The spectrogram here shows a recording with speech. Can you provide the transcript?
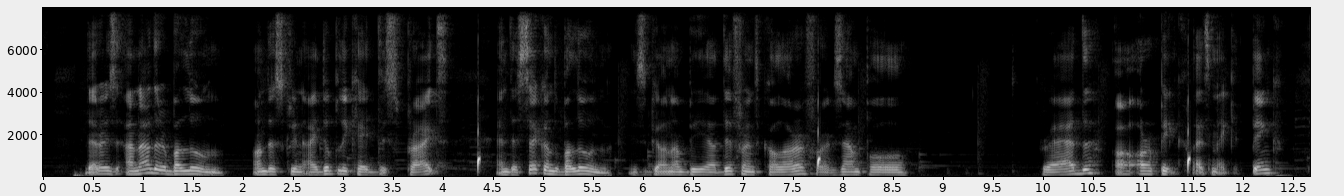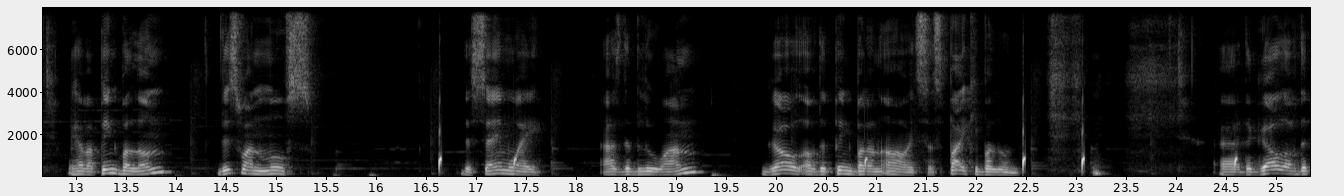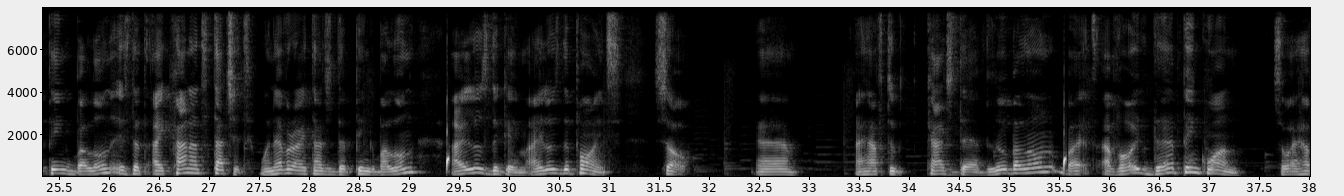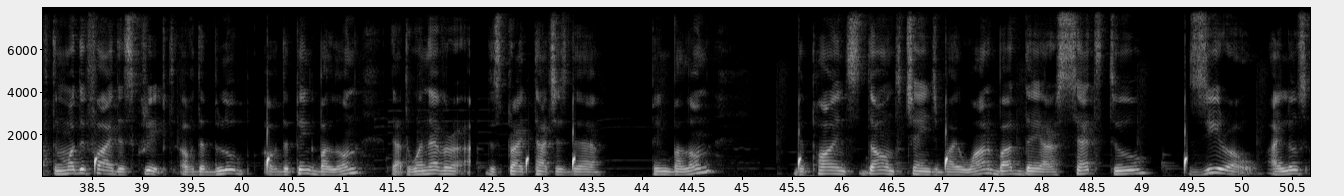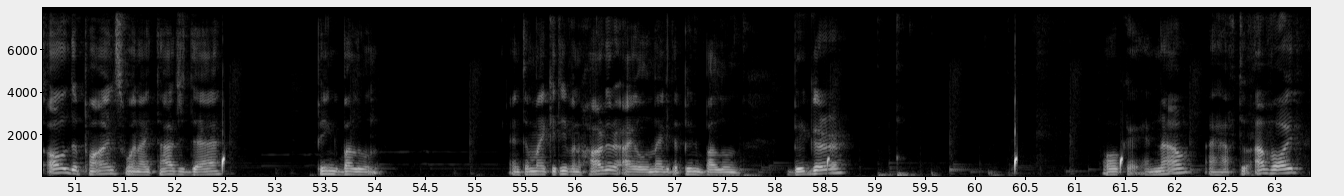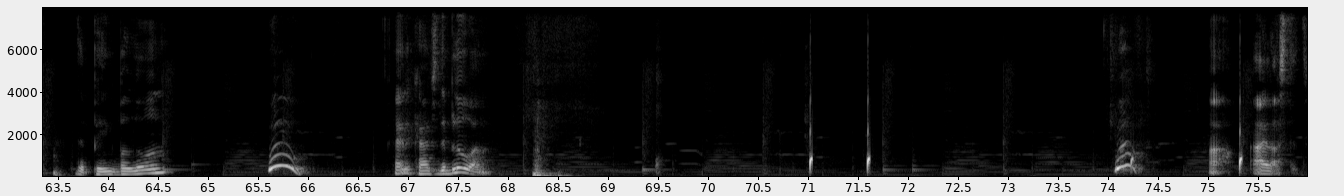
there is another balloon on the screen. I duplicate the sprite and the second balloon is gonna be a different color, for example, red or, or pink. Let's make it pink. We have a pink balloon. This one moves the same way as the blue one. Goal of the pink balloon, oh, it's a spiky balloon. uh, the goal of the pink balloon is that I cannot touch it. Whenever I touch the pink balloon, I lose the game, I lose the points. So, uh, I have to catch the blue balloon, but avoid the pink one. So I have to modify the script of the blue of the pink balloon that whenever the sprite touches the pink balloon, the points don't change by one, but they are set to zero. I lose all the points when I touch the pink balloon. And to make it even harder, I will make the pink balloon bigger. Okay, and now I have to avoid the pink balloon. Woo! And catch the blue one. I lost it.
